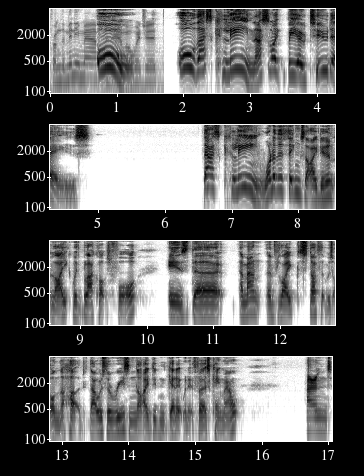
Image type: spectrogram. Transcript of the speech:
From the minimap, to the Oh! widget, Oh, that's clean. That's like BO2 days. That's clean. One of the things that I didn't like with Black Ops 4 is the amount of like stuff that was on the HUD. That was the reason that I didn't get it when it first came out. And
